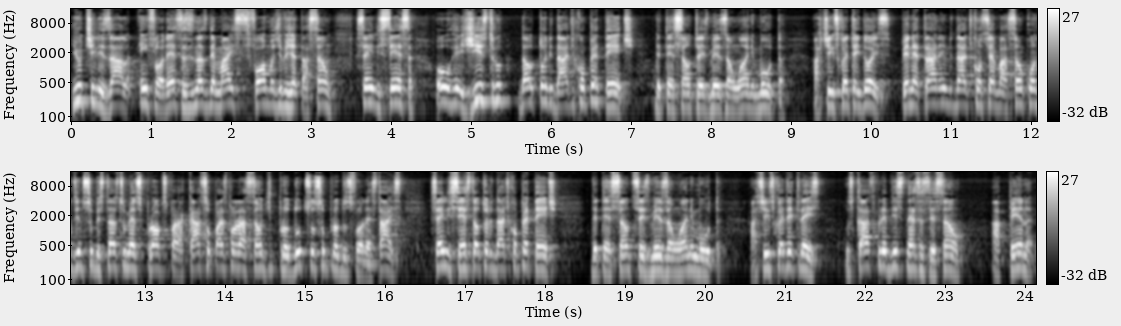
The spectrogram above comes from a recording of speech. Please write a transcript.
e utilizá-la em florestas e nas demais formas de vegetação sem licença ou registro da autoridade competente. Detenção três meses a um ano e multa. Artigo 52. Penetrar na unidade de conservação conduzindo substâncias e instrumentos próprios para caça ou para exploração de produtos ou subprodutos florestais sem licença da autoridade competente. Detenção de seis meses a um ano e multa. Artigo 53. Nos casos previstos nessa seção, a pena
